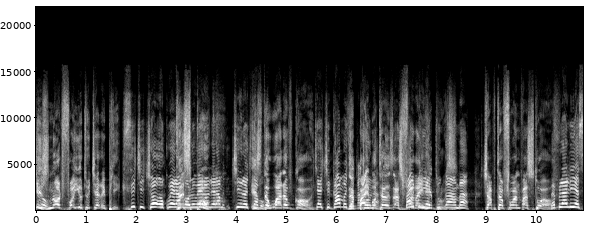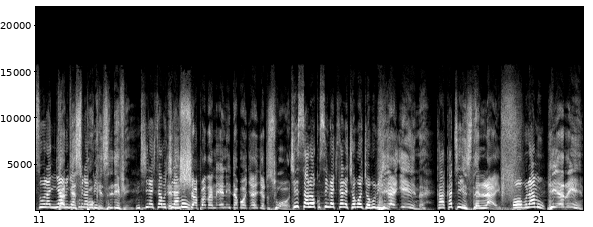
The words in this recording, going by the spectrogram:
is not for you to cherry pick. si kikyo okubeera This nga olweeronderamu kino It's ekitabo the word of God. The Bible tells us further in Hebrews chapter 4 and verse 12 babulaniya essuula that this book is living. nti kino ekitabo It is sharper than any double-edged sword. kisala okusinga ekitale eky'obwogi obubiri Herein is the life. Herein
